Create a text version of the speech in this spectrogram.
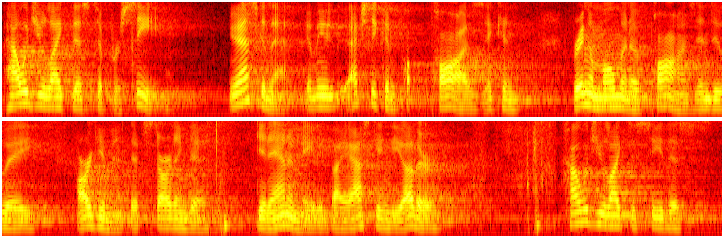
How would you like this to proceed? You're asking that. I mean, it actually can pause. It can bring a moment of pause into a argument that's starting to get animated by asking the other, How would you like to see this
